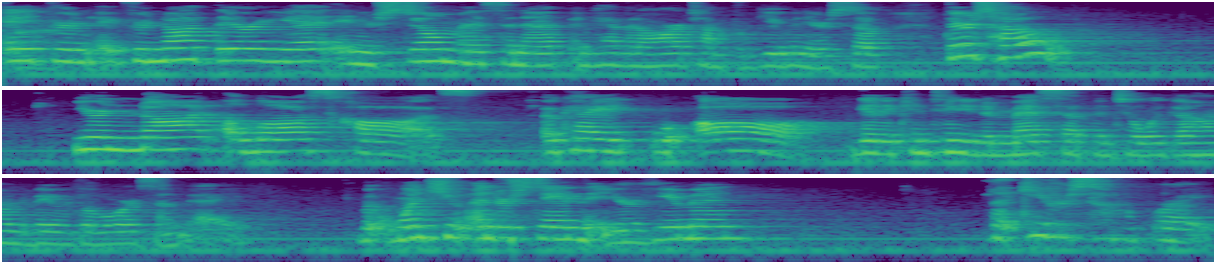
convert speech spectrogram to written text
And if you're if you're not there yet and you're still messing up and having a hard time forgiving yourself, there's hope. You're not a lost cause. Okay, we're all going to continue to mess up until we go home to be with the Lord someday. But once you understand that you're human, like give yourself a break.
